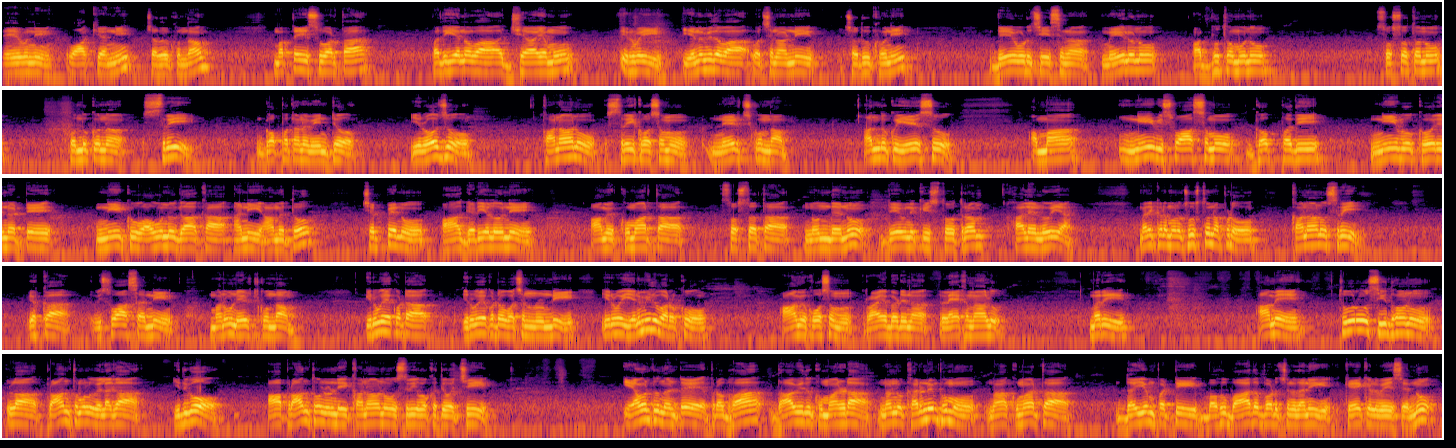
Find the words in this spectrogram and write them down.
దేవుని వాక్యాన్ని చదువుకుందాం. మత్తయి సువార్త పదిహేనవ అధ్యాయము ఇరవై ఎనిమిదవ వచనాన్ని చదువుకొని దేవుడు చేసిన మేలును అద్భుతమును స్వస్థతను పొందుకున్న స్త్రీ గొప్పతనం ఏంటో ఈరోజు కణాను స్త్రీ కోసము నేర్చుకుందాం. అందుకు యేసు అమ్మా నీ విశ్వాసము గొప్పది నీవు కోరినట్టే నీకు అవునుగాక అని ఆమెతో చెప్పెను. ఆ గడియలోనే ఆమె కుమార్తె స్వస్థత నొందెను. దేవునికి స్తోత్రం. హాలెలూయ మరి ఇక్కడ మనం చూస్తున్నప్పుడు కనాను శ్రీ యొక్క విశ్వాసాన్ని మనం నేర్చుకుందాం. ఇరవై ఒకట ఇరవై ఒకటో వచనం నుండి ఇరవై ఎనిమిది వరకు ఆమె కోసం రాయబడిన లేఖనాలు. మరి ఆమె తూరు సీధోనుల ప్రాంతములు వెళ్ళగా ఇదిగో ఆ ప్రాంతం నుండి కనాను స్త్రీ ఒకటి వచ్చి ఏమంటుందంటే ప్రభా దావిదు కుమారుడా నన్ను కరుణింపుము నా కుమార్తె దయ్యం పట్టి బహు బాధపడుచున్నదని కేకలు వేసాను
